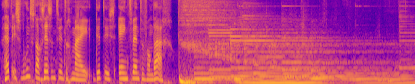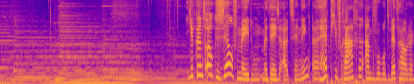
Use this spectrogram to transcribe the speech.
Het is woensdag 26 mei. Dit is 120 vandaag. Je kunt ook zelf meedoen met deze uitzending. Uh, heb je vragen aan bijvoorbeeld wethouder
